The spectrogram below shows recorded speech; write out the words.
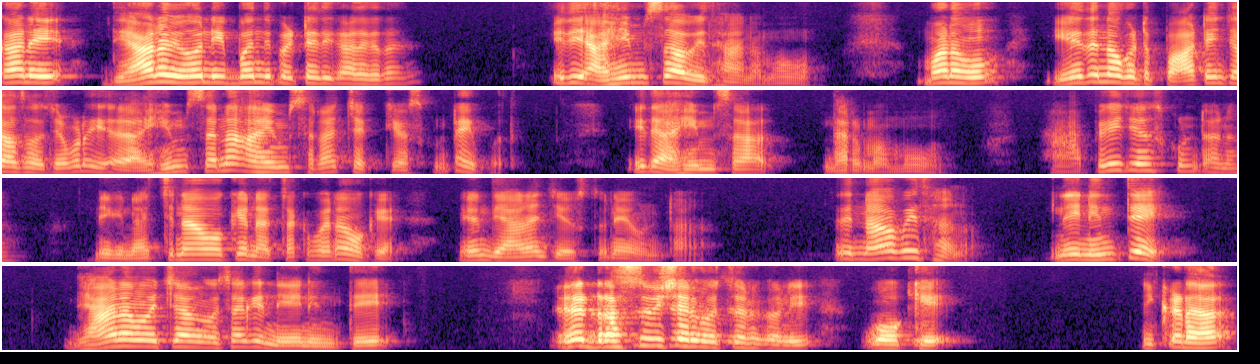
కానీ ధ్యానం ఎవరిని ఇబ్బంది పెట్టేది కాదు కదా? ఇది అహింసా విధానము. మనం ఏదైనా ఒకటి పాటించాల్సి వచ్చినప్పుడు అహింసన అహింసన చెక్ చేసుకుంటే అయిపోతుంది. ఇది అహింస ధర్మము. హ్యాపీగా చేసుకుంటాను. నీకు నచ్చినా ఓకే నచ్చకపోయినా ఓకే. నేను ధ్యానం చేస్తూనే ఉంటాను అది నా విధానం. నేను ఇంతే. ధ్యానం వచ్చాక వచ్చాక నేను ఇంతే. లేదా డ్రెస్ విషయానికి వచ్చానుకోండి ఓకే. ఇక్కడ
